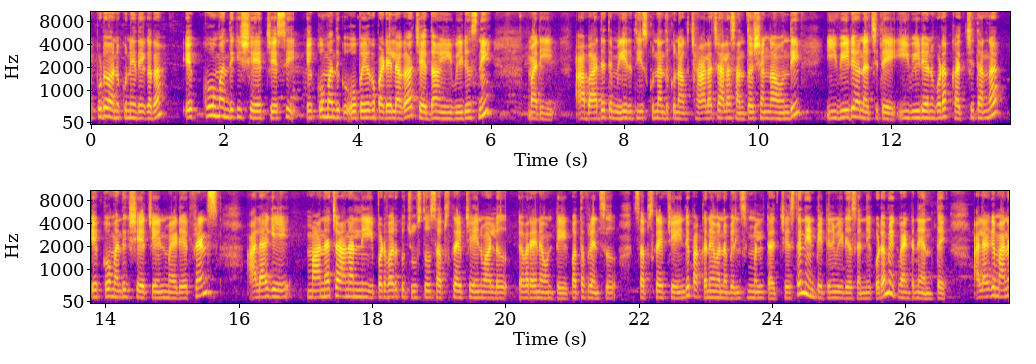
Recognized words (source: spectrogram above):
ఎప్పుడూ అనుకునేదే కదా. ఎక్కువ మందికి షేర్ చేసి ఎక్కువ మందికి ఉపయోగపడేలాగా చేద్దాం ఈ వీడియోస్ని. మరి ఆ బాధ్యత మీరు తీసుకున్నందుకు నాకు చాలా చాలా సంతోషంగా ఉంది. ఈ వీడియో నచ్చితే ఈ వీడియోను కూడా ఖచ్చితంగా ఎక్కువ మందికి షేర్ చేయండి మై డియర్ ఫ్రెండ్స్. అలాగే మన ఛానల్ని ఇప్పటివరకు చూస్తూ సబ్స్క్రైబ్ చేయని వాళ్ళు ఎవరైనా ఉంటే కొత్త ఫ్రెండ్స్ సబ్స్క్రైబ్ చేయండి. పక్కనే ఉన్న బెల్ సింబల్ టచ్ చేస్తే నేను పెట్టిన వీడియోస్ అన్నీ కూడా మీకు వెంటనే అందుతాయి. అలాగే మన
